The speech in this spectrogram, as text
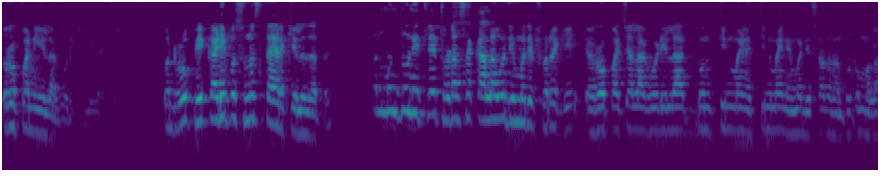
रोपानीही लागवड केली जाते. पण रोप हे काडीपासूनच तयार केलं जातं. पण मग दोन्हीतले थोडासा कालावधीमध्ये फरक आहे. रोपाच्या लागवडीला दोन तीन महिने तीन महिन्यामध्ये साधारणतः तुम्हाला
